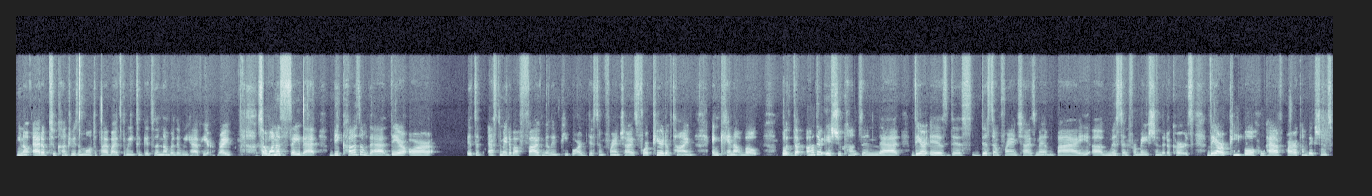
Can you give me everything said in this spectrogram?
you know, add up two countries and multiply by three to get to the number that we have here, right? So I want to say that because of that, there are it's an estimate about 5 million people are disenfranchised for a period of time and cannot vote. But the other issue comes in that there is this disenfranchisement by uh, misinformation that occurs. There are people who have prior convictions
